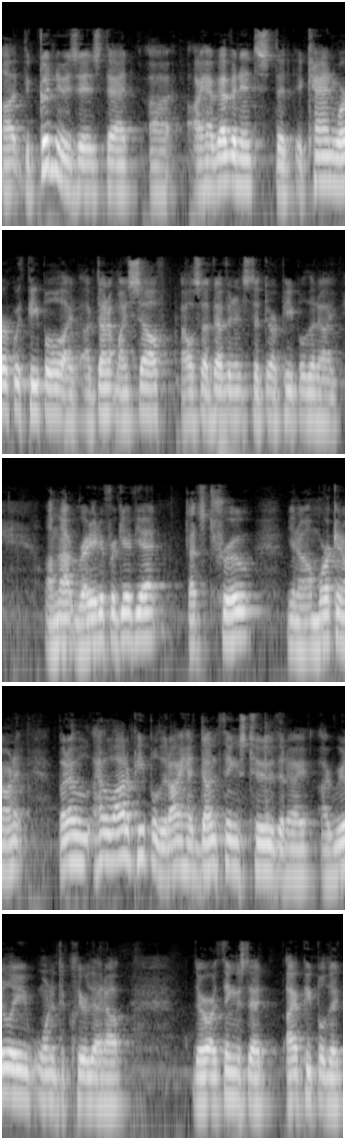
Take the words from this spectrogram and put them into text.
Uh, the good news is that uh, I have evidence that it can work with people. I, I've done it myself. I also have evidence that there are people that I, I'm not ready to forgive yet. That's true. You know, I'm working on it. But I had a lot of people that I had done things to that I, I really wanted to clear that up. There are things that I have people that,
